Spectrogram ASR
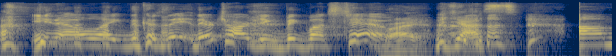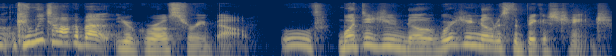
you know, like because they, they're charging big bucks too. Right. yes. Um, can we talk about your grocery bill? Ooh. What did you know? Where did you notice the biggest change?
